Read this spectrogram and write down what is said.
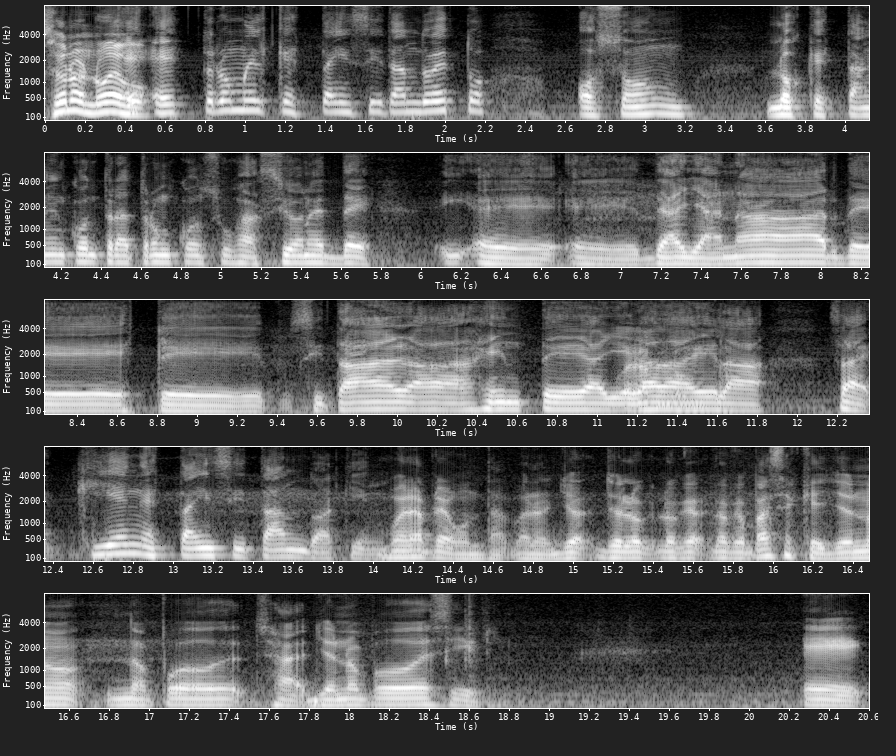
eso no es nuevo. ¿Es, es Trump el que está incitando esto o son los que están en contra de Trump con sus acciones de, eh, eh, de allanar, de este, citar a gente allegada a él? A, o sea, ¿quién está incitando a quién? Buena pregunta. Bueno, yo, yo lo, lo que, lo que pasa es que yo no, no puedo, o sea, yo no puedo decir eh,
